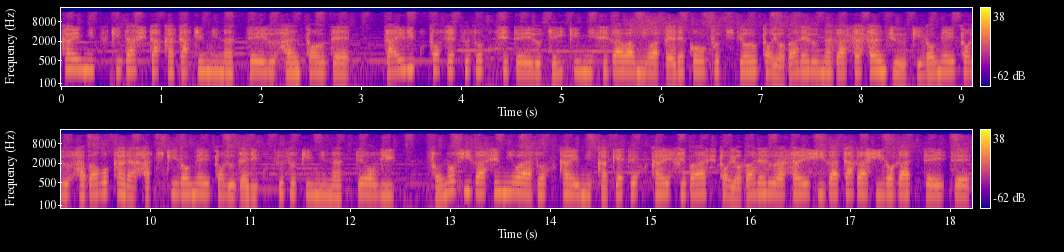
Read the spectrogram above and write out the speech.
海に突き出した形になっている半島で、大陸と接続している地域西側にはペレコープ地境と呼ばれる長さ 30km 幅5から 8km で陸続きになっており、その東にはアゾフ海にかけて深い芝足と呼ばれる浅い干潟が広がっていて、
